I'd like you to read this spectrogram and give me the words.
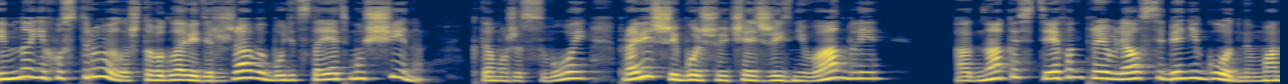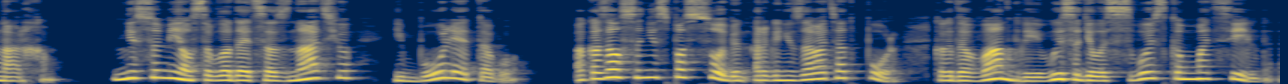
И многих устроило, что во главе державы будет стоять мужчина, к тому же свой, проведший большую часть жизни в Англии. Однако Стефан проявлял себя негодным монархом, не сумел совладать со знатью и, более того, оказался не способен организовать отпор, когда в Англии высадилась с войском Матильда.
